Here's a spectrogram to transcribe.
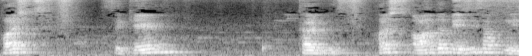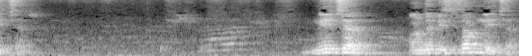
First, second, third base. First, on the basis of nature. Nature, on the basis of nature.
